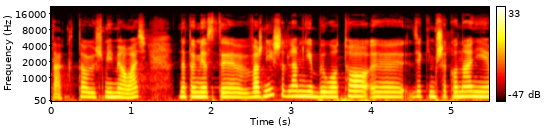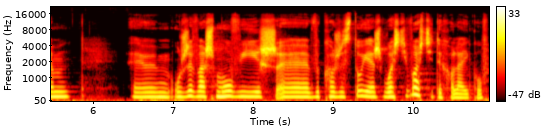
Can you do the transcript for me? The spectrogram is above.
tak, to już mnie miałaś. Natomiast e, ważniejsze dla mnie było to, e, z jakim przekonaniem używasz, mówisz, e, wykorzystujesz właściwości tych olejków,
